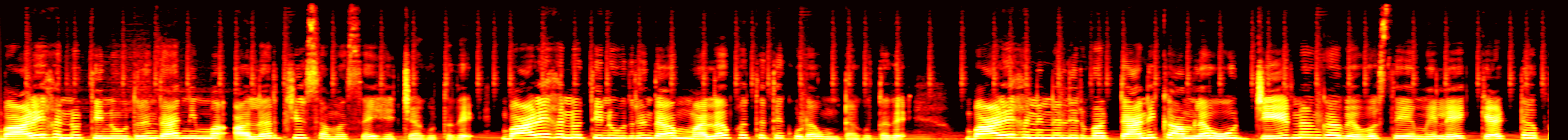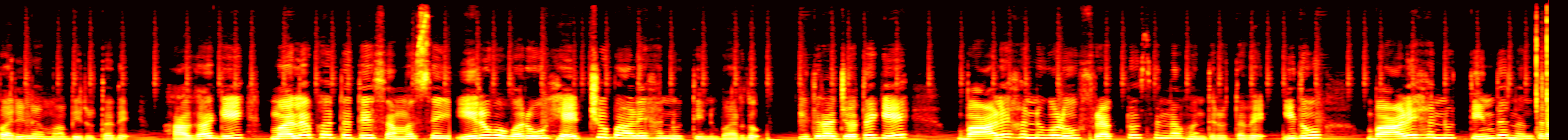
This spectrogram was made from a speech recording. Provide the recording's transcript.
ಬಾಳೆಹಣ್ಣು ತಿನ್ನುವುದರಿಂದ ನಿಮ್ಮ ಅಲರ್ಜಿ ಸಮಸ್ಯೆ ಹೆಚ್ಚಾಗುತ್ತದೆ. ಬಾಳೆಹಣ್ಣು ತಿನ್ನುವುದರಿಂದ ಮಲಬದ್ಧತೆ ಕೂಡ ಉಂಟಾಗುತ್ತದೆ. ಬಾಳೆಹಣ್ಣಿನಲ್ಲಿರುವ ಟ್ಯಾನಿಕ್ ಆಮ್ಲವು ಜೀರ್ಣಾಂಗ ವ್ಯವಸ್ಥೆಯ ಮೇಲೆ ಕೆಟ್ಟ ಪರಿಣಾಮ ಬೀರುತ್ತದೆ. ಹಾಗಾಗಿ ಮಲಬದ್ಧತೆ ಸಮಸ್ಯೆ ಇರುವವರು ಹೆಚ್ಚು ಬಾಳೆಹಣ್ಣು ತಿನ್ನಬಾರದು. ಇದರ ಜೊತೆಗೆ ಬಾಳೆಹಣ್ಣುಗಳು ಫ್ರಕ್ಟೋಸ್ ಅನ್ನ ಹೊಂದಿರುತ್ತವೆ. ಇದು ಬಾಳೆಹಣ್ಣು ತಿಂದ ನಂತರ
